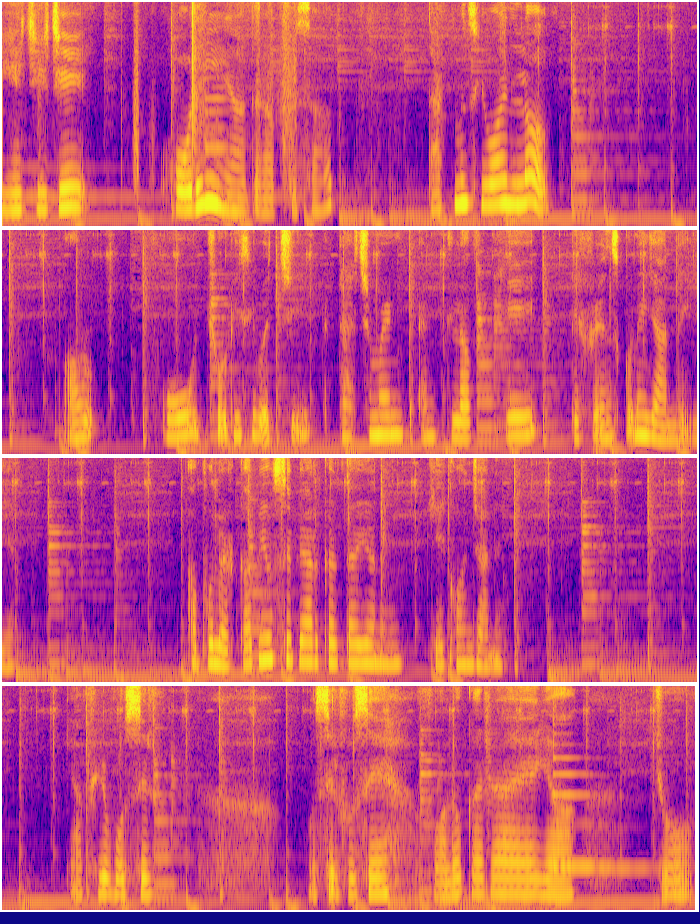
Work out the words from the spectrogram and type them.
ये चीज़ें हो रही हैं अगर आपके साथ that means you are in love और वो छोटी सी बच्ची अटैचमेंट एंड लव के डिफरेंस को नहीं जान रही है। अब वो लड़का भी उससे प्यार करता है या नहीं, ये कौन जाने? या फिर वो सिर्फ़ वो सिर्फ़ उसे फॉलो कर रहा है या जो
